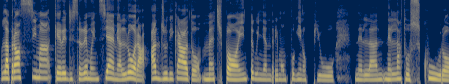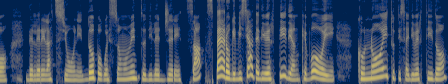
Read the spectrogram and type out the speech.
La prossima che registreremo insieme, allora, ha giudicato Match Point, quindi andremo un pochino più nel, nel lato oscuro delle relazioni dopo questo momento di leggerezza. Spero che vi siate divertiti anche voi con noi. Tu ti sei divertito?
